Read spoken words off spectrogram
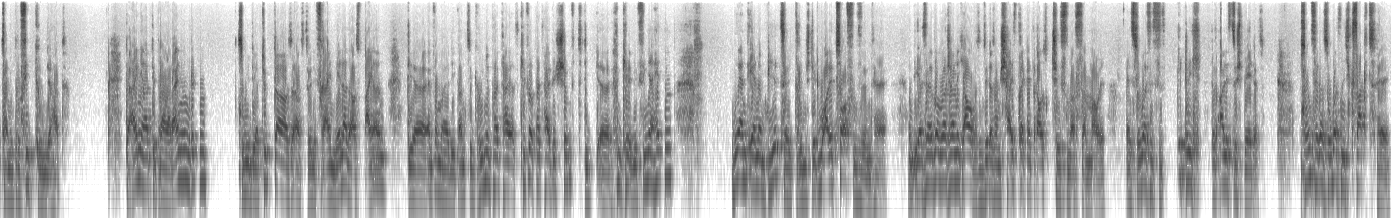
seine Profitgründe hat. Der eine hat die Brauereien im Rücken, so wie der Typ da aus, aus den Freien Wähler da aus Bayern, der einfach mal die ganze grüne Partei als Kifferpartei beschimpft, die äh, gelbe Finger hätten, während er in einem Bierzelt drin steht, wo alle besoffen sind. Hey. Und er selber wahrscheinlich auch, sonst wird er so einen Scheißdreck nicht rausgeschissen aus seinem Maul. Also sowas ist eklig, dass alles zu spät ist. Sonst hätte er sowas nicht gesagt. Hey,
